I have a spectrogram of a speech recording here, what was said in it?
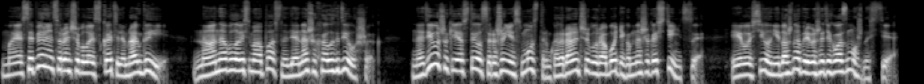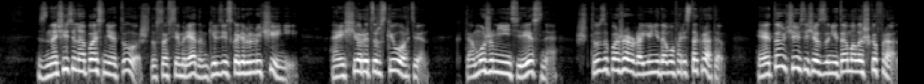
Моя соперница раньше была искателем ранга И, но она была весьма опасна для наших алых девушек. На девушек я оставил сражение с монстром, который раньше был работником нашей гостиницы, его сила не должна превышать их возможности. Значительно опаснее то, что совсем рядом гильдия искателей приключений, а еще рыцарский орден — к тому же мне интересно, что за пожар в районе домов аристократов, и о том, чем сейчас занята малышка Фран.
